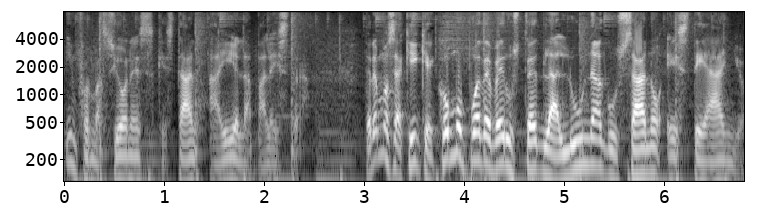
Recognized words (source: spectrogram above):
Informaciones que están ahí en la palestra. Tenemos aquí que cómo puede ver usted la luna gusano este año.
